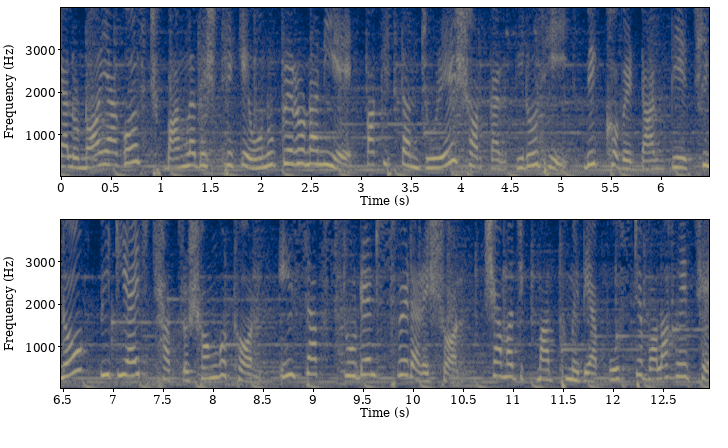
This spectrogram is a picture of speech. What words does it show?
গেল নয় আগস্ট বাংলাদেশ থেকে অনুপ্রেরণা নিয়ে পাকিস্তান জুড়ে সরকার বিরোধী বিক্ষোভের ডাক দিয়েছিল পিটিআইর ছাত্র সংগঠন ইনসাফ স্টুডেন্টস ফেডারেশন। সামাজিক মাধ্যমে দেয়া পোস্টে বলা হয়েছে,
